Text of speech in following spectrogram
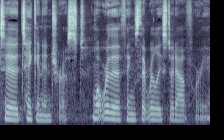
to take an interest? What were the things that really stood out for you?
